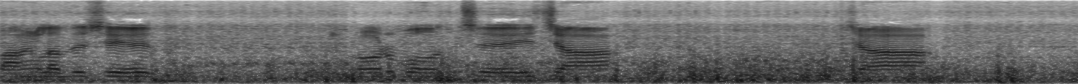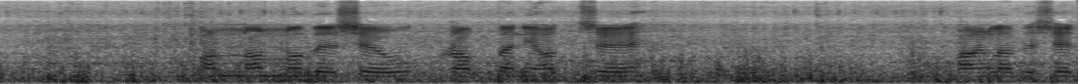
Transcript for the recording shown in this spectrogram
বাংলাদেশের গর্ব হচ্ছে এই চা, যা অন্যান্য দেশেও রপ্তানি হচ্ছে বাংলাদেশের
